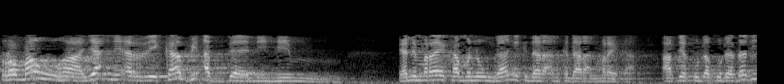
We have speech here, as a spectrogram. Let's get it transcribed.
romauha yakni ar-rika bi abdanihim. Yani mereka menunggangi kendaraan-kendaraan mereka. Artinya kuda-kuda tadi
